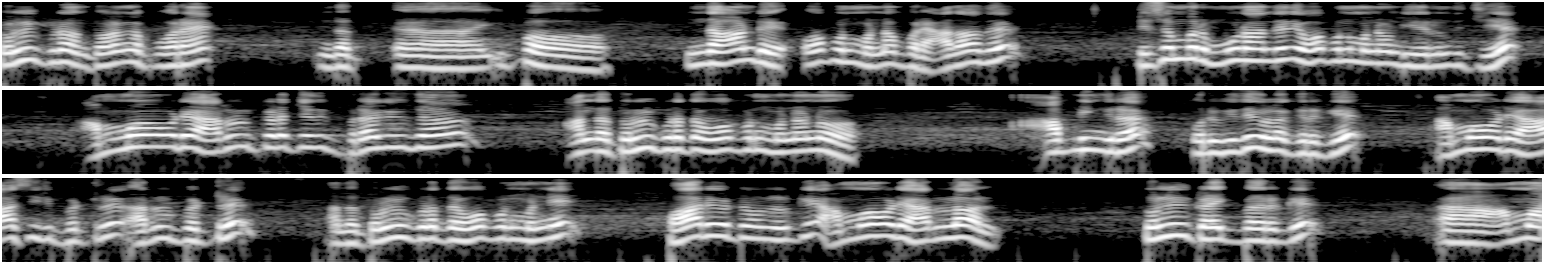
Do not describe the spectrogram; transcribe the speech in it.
தொழில்கூடம் தொடங்க போகிறேன் இந்த இப்போது இப்போ இந்த ஆண்டு ஓப்பன் பண்ண போகிறேன் அதாவது டிசம்பர் மூணாந்தேதி ஓப்பன் பண்ண வேண்டியது இருந்துச்சு. அம்மாவுடைய அருள் கிடைச்சதுக்கு பிறகு தான் அந்த தொழில்கூடத்தை ஓப்பன் பண்ணணும் அப்படிங்கிற ஒரு விதிவிலக்கு இருக்குது அம்மாவுடைய ஆசிரியர் பெற்று அருள் பெற்று அந்த தொழில் கூடத்தை ஓப்பன் பண்ணி பார்வையற்றவர்களுக்கு அம்மாவுடைய அருளால் தொழில் கிடைப்பதற்கு அம்மா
